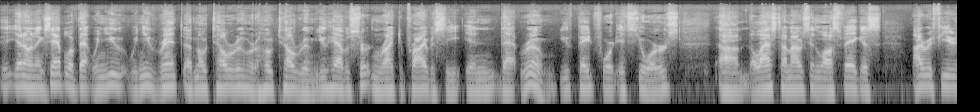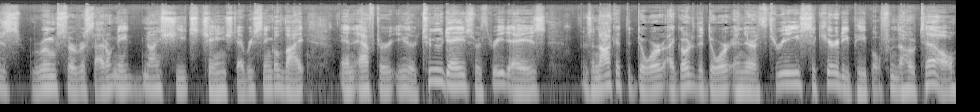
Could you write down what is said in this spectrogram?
you know, an example of that when you when you rent a motel room or a hotel room, you have a certain right to privacy in that room. You've paid for it; it's yours. Um, the last time I was in Las Vegas, I refuse room service. I don't need nice sheets changed every single night. And after either two days or three days, there's a knock at the door. I go to the door, and there are three security people from the hotel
